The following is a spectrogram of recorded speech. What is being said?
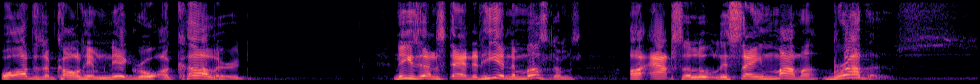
or others have called him Negro or colored needs to understand that he and the Muslims are absolutely same mama brothers.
